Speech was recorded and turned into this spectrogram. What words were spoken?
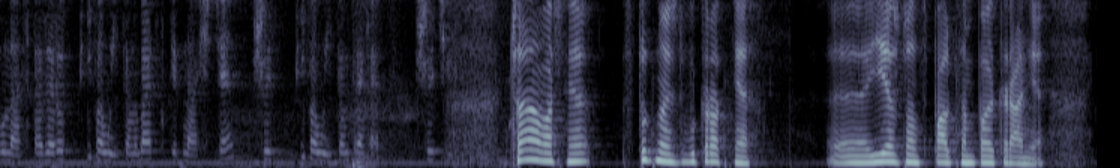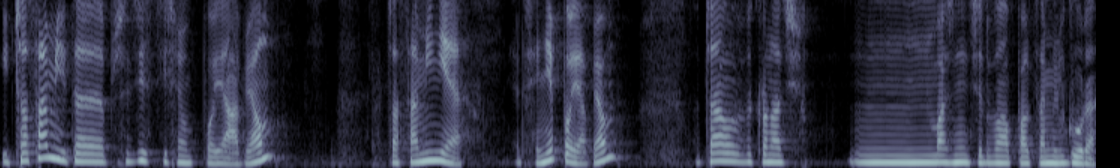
12.0. IV Witton Bac 15. Przy Witton. Przycisk. Trzeba właśnie stuknąć dwukrotnie, e, jeżdżąc palcem po ekranie. I czasami te przyciski się pojawią, a czasami nie. Jak się nie pojawią, to trzeba wykonać mm, maźnięcie dwoma palcami w górę.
